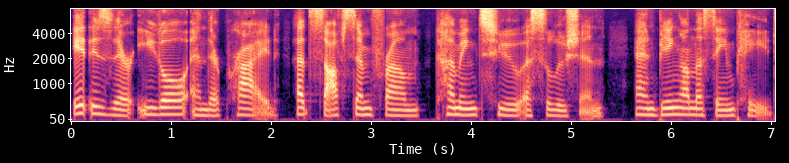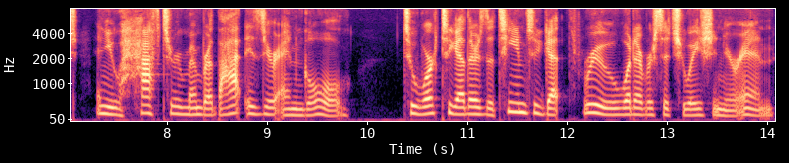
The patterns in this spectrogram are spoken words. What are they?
It is their ego and their pride that stops them from coming to a solution and being on the same page. And you have to remember that is your end goal to work together as a team to get through whatever situation you're in.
